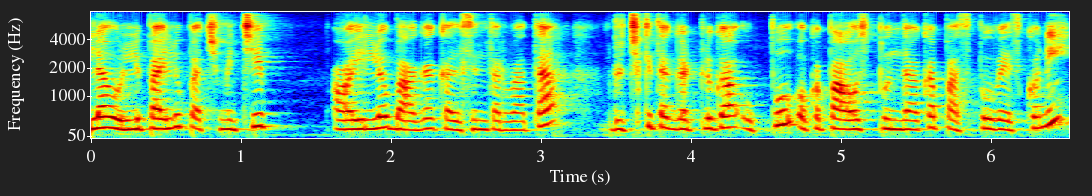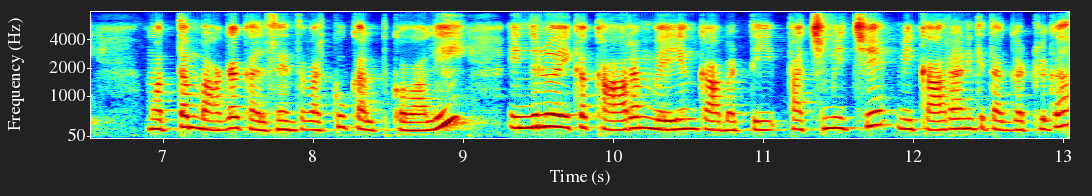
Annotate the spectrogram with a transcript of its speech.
ఇలా ఉల్లిపాయలు పచ్చిమిర్చి ఆయిల్లో బాగా కలిసిన తర్వాత రుచికి తగ్గట్లుగా ఉప్పు ఒక పావు స్పూన్ దాకా పసుపు వేసుకొని మొత్తం బాగా కలిసేంత వరకు కలుపుకోవాలి. ఇందులో ఇక కారం వేయం కాబట్టి పచ్చిమిర్చే మీ కారానికి తగ్గట్లుగా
